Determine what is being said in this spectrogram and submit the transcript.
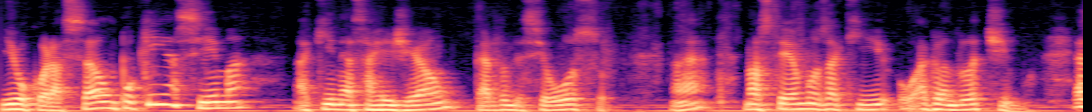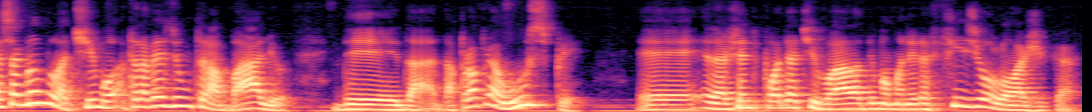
e o coração, um pouquinho acima, aqui nessa região, perto desse osso, né, nós temos aqui a glândula timo. Essa glândula timo, através de um trabalho de, da, da própria USP, é, a gente pode ativá-la de uma maneira fisiológica.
